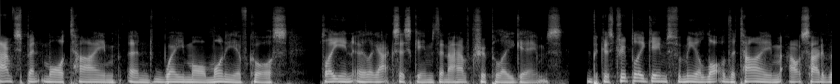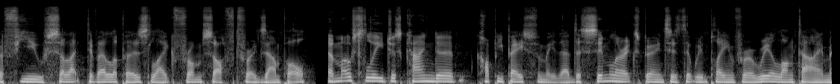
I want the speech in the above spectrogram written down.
I've spent more time and way more money, of course, playing early access games than I have AAA games. Because AAA games, for me, a lot of the time, outside of a few select developers like FromSoft, for example, are mostly just kind of copy paste for me. They're the similar experiences that we've been playing for a real long time,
